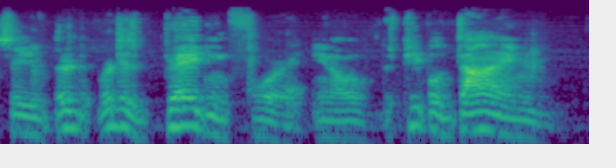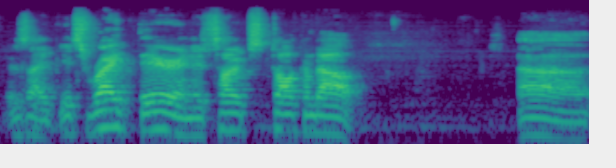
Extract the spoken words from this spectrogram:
See, we're just begging for it. You know, there's people dying. It's like it's right there, and it's talking about. Uh,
